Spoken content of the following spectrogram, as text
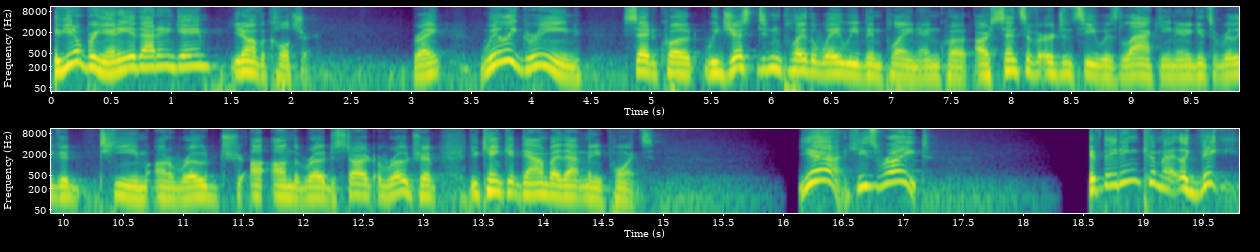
If you don't bring any of that in a game, you don't have a culture, right? Willie Green said, quote, we just didn't play the way we've been playing, end quote. Our sense of urgency was lacking, and against a really good team on a road tri- uh, on the road to start a road trip, you can't get down by that many points. Yeah, he's right. If they didn't come out like they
